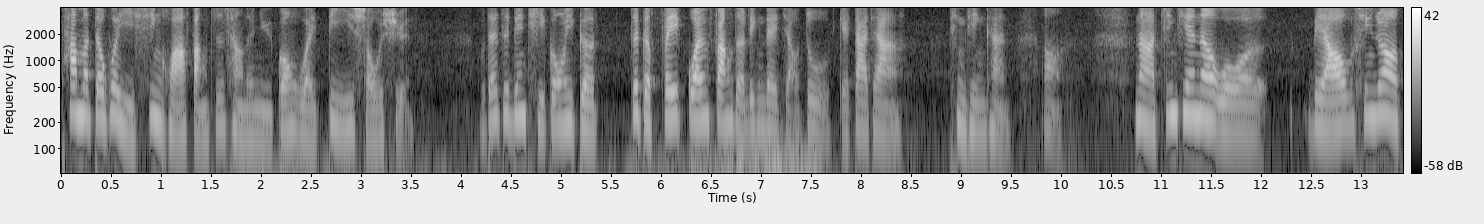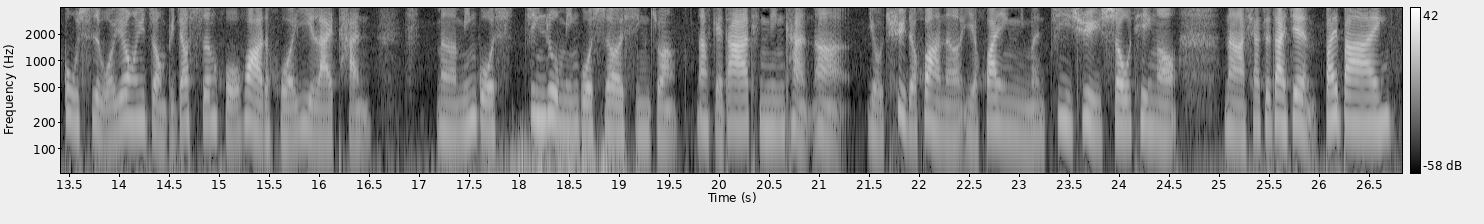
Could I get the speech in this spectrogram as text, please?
他们都会以信华纺织厂的女工为第一首选。我在这边提供一个这个非官方的另类角度给大家听听看啊。那今天呢，我聊新装的故事，我用一种比较生活化的回忆来谈，呃，民国进入民国时候的新装，那给大家听听看。那有趣的话呢，也欢迎你们继续收听哦。那下次再见，拜拜。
